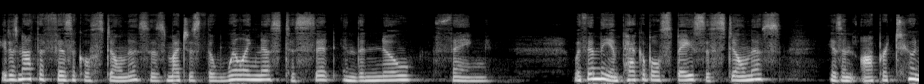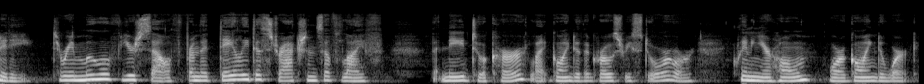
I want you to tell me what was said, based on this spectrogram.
It is not the physical stillness as much as the willingness to sit in the no thing. Within the impeccable space of stillness is an opportunity to remove yourself from the daily distractions of life that need to occur, like going to the grocery store or cleaning your home or going to work.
